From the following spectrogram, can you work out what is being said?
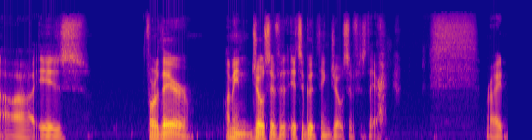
uh, is for there. I mean, Joseph. It's a good thing Joseph is there, right?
